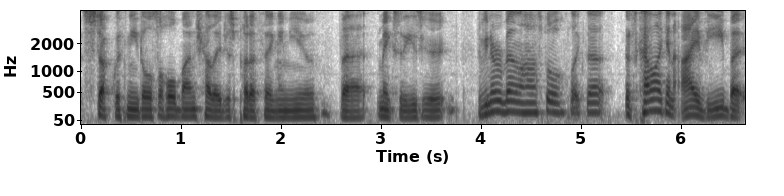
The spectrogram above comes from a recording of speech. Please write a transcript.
stuck with needles a whole bunch, how they just put a thing in you that makes it easier. Have you never been in the hospital like that? It's kind of like an IV, but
